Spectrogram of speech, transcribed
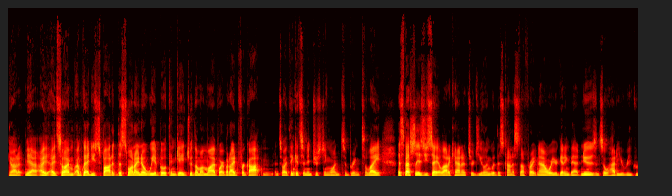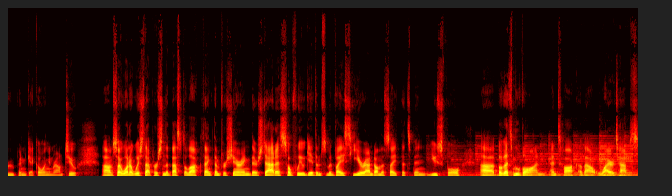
got it. Yeah, I, I so I'm I'm glad you spotted this one. I know we had both engaged with them on Livewire, but I'd forgotten, and so I think it's an interesting one to bring to light, especially as you say, a lot of candidates are dealing with this kind of stuff right now, where you're getting bad news, and so how do you regroup and get going in round two? Um, so I want to wish that person the best of luck. Thank them for sharing their status. Hopefully, we gave them some advice here and on the site that's been useful. Uh, but let's move on and talk about wiretaps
